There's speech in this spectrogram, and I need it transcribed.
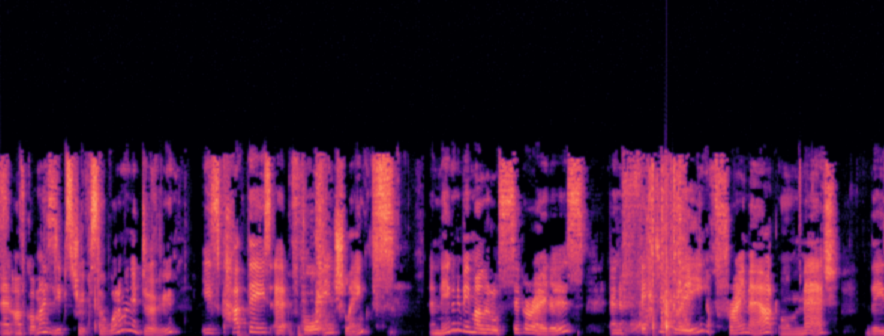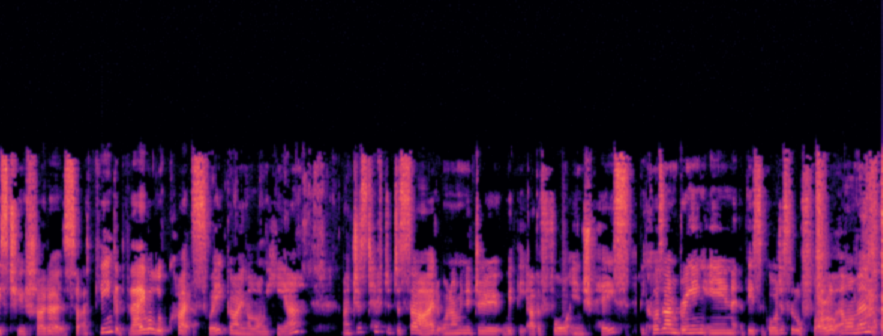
and I've got my zip strips. So what I'm going to do is cut these at four inch lengths and they're going to be my little separators and effectively frame out or mat these two photos. So I think they will look quite sweet going along here. I just have to decide what I'm going to do with the other four inch piece. Because I'm bringing in this gorgeous little floral element,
